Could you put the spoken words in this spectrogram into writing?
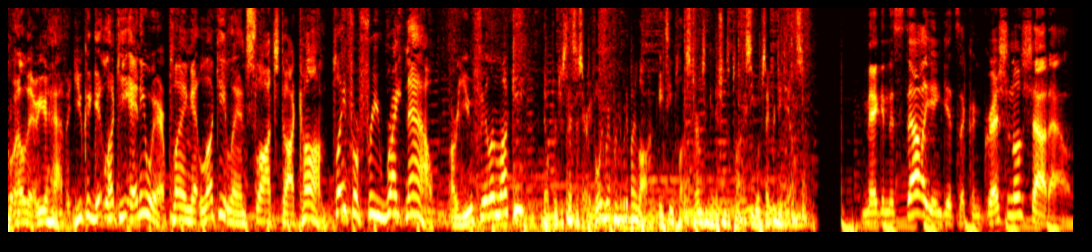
Well, there you have it. You can get lucky anywhere playing at LuckyLandSlots.com. Play for free right now. Are you feeling lucky? No purchase necessary. Void where prohibited by law. 18 plus. Terms and conditions apply. See website for details. Megan Thee Stallion gets a congressional shout out.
